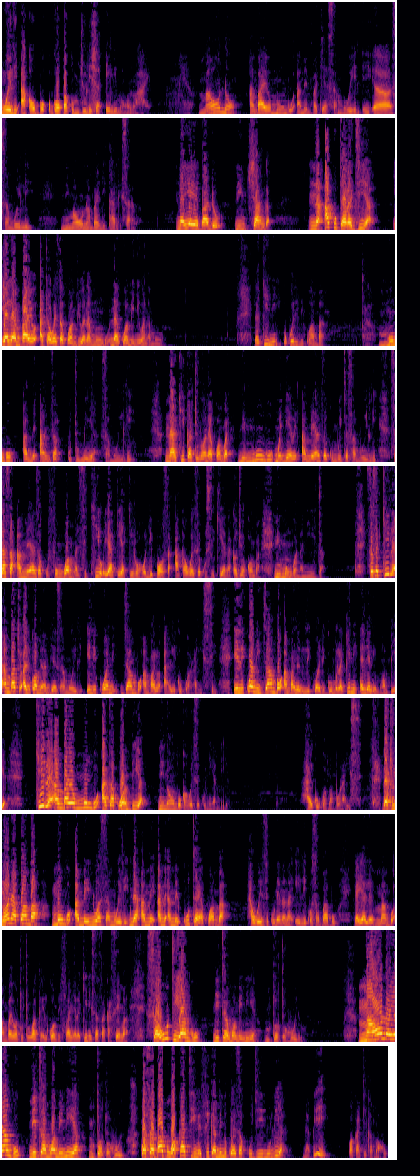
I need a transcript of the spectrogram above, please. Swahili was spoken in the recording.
samueli akaogopa kumjulisha eli maono haya. Maono ambayo mungu amempatia samueli uh, samueli ni maono ambayo ni kali sana. Na yeye bado ni mchanga. Na akutarajia yale ambayo ataweza kuambiwa na mungu na kuaminiwa na mungu. Lakini ukweli ni kwamba mungu ameanza kutumia samueli na hakika tunaona ya kwamba ni mungu mwenyewe ameanza kumwita samueli. Sasa ameanza kufungua masikio yake ya kiroho ndiposa akaweze kusikia na akajua kwamba ni mungu ananiita. Sasa kile ambacho alikuwa ameambia samueli ilikuwa ni jambo ambalo alikukuwa rahisi. Ilikuwa ni jambo ambalo lilikuwa ligumu lakini eli alimwambia kile ambayo mungu atakuambia ninaomba ukaweze kuniambia. Haikukuwa mambo rahisi. Na tunaona ya kwamba mungu ameinua samueli na ame, ame, amekuta ya kwamba hawezi kunena na eli kwa sababu ya yale mambo ambayo watoto wake alikuwa wamefanya. Lakini sasa akasema sauti yangu nitamwaminia mtoto huyu. Maono yangu nitamwaminia mtoto huyu. Kwa sababu wakati imefika mimi kuweza kujiinulia nabii wakati kama huu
